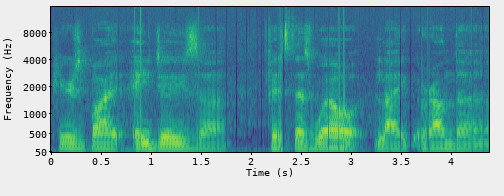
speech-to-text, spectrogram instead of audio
pierced by AJ's uh, fist as well like around the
